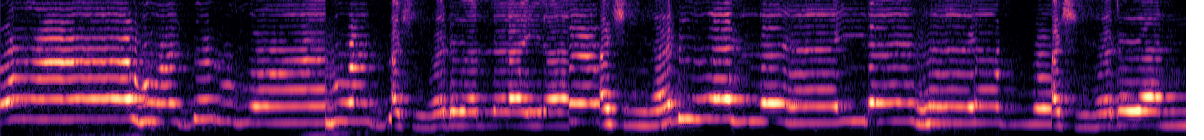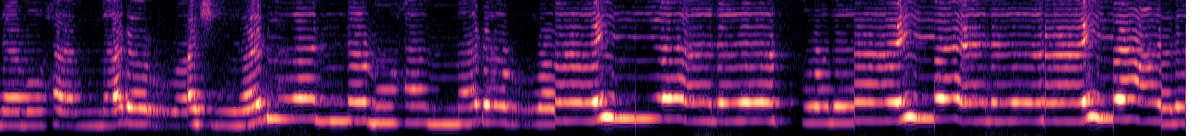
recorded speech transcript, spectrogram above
الله أكبر الله أكبر أشهد أن لا إله أشهد أن لا إله أشهد أن محمدا أشهد أن محمدا حي على الصلاة على على على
